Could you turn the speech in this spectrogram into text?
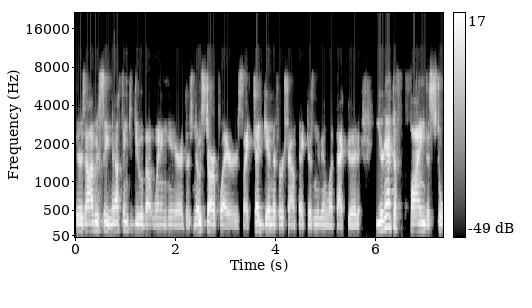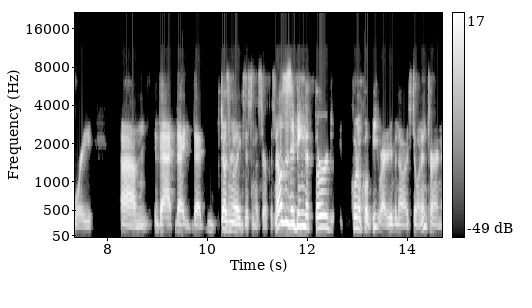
there's obviously nothing to do about winning here. There's no star players. Like Ted Ginn, the first round pick, doesn't even look that good. You're gonna have to find the story um, that that that doesn't really exist on the surface. And I was say being the third quote unquote beat writer, even though I was still an intern,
